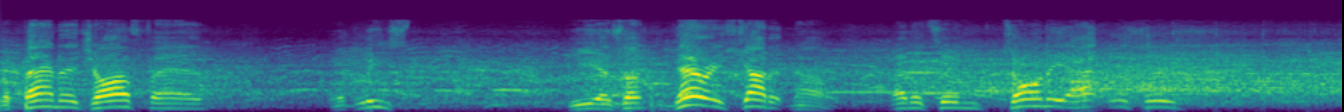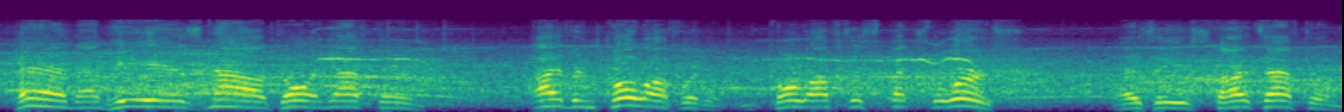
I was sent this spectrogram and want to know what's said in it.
the bandage off, and at least he has. Un- there, he's got it now, and it's in Tony Atlas's hand, and he is now going after Ivan Koloff with it. Koloff suspects the worst as he starts after him.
